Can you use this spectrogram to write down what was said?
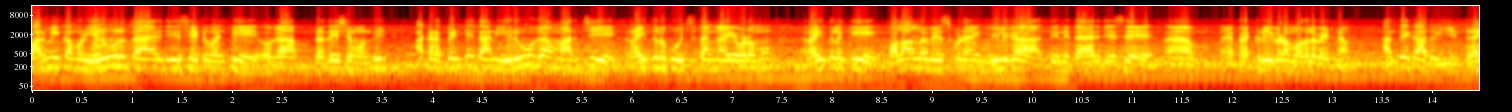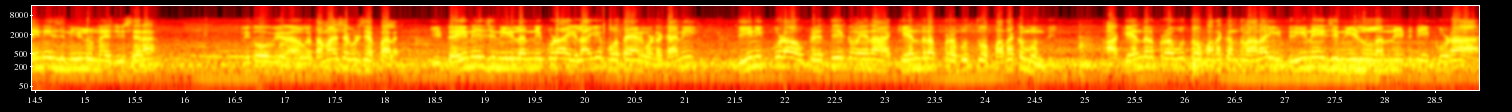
వర్మీ కంపోస్ట్ ఎరువును తయారు చేసేటువంటి ఒక ప్రదేశం ఉంది. అక్కడ పెట్టి దాన్ని ఎరువుగా మార్చి రైతులకు ఉచితంగా ఇవ్వడము రైతులకి పొలాల్లో వేసుకోవడానికి వీలుగా దీన్ని తయారు చేసే ప్రక్రియ కూడా మొదలు పెట్టినాం అంతేకాదు ఈ డ్రైనేజ్ నీళ్ళు ఉన్నాయి చూసారా? మీకు ఒక- తమాషా కూడా చెప్పాలి. ఈ డ్రైనేజ్ నీళ్ళన్నీ కూడా ఇలాగే పోతాయి కానీ దీనికి కూడా ప్రత్యేకమైన కేంద్ర ప్రభుత్వ పథకం ఉంది. ఆ కేంద్ర ప్రభుత్వ పథకం ద్వారా ఈ డ్రైనేజ్ నీళ్ళన్నిటినీ కూడా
